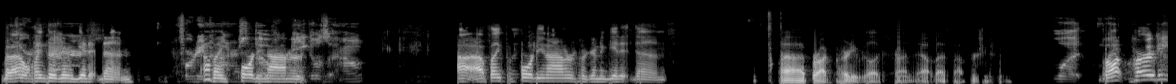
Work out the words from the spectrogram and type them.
but I don't think they're gonna get it done. 49ers, I think 49ers. Eagles at home. I, I think the 49ers are gonna get it done. Uh, Brock Purdy looks runs out. That's my prediction. What? Brock Purdy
